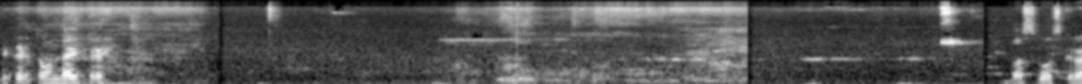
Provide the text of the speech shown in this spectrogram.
ಟಿಕೆಟ್ ತೊಗೊಂಡಾಯ್ತ್ರಿ. ಬಸ್ಗೋಸ್ಕರ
